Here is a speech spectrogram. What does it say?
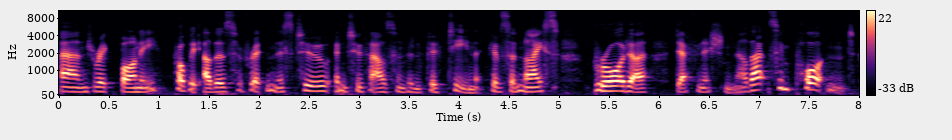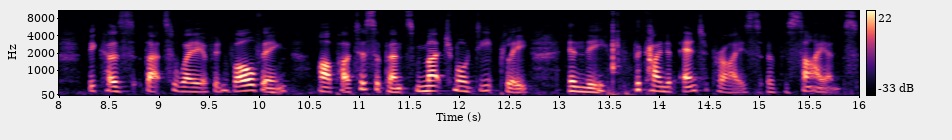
and Rick Bonney, probably others have written this too, in 2015 that gives a nice broader definition. Now that's important because that's a way of involving our participants much more deeply in the, the kind of enterprise of the science.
